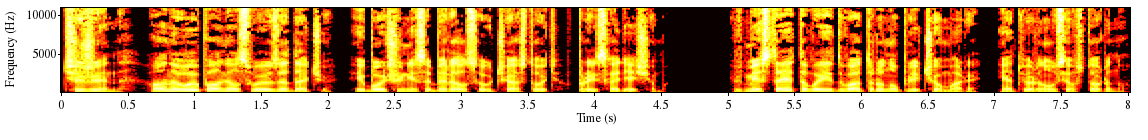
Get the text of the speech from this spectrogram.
Чижин, он выполнил свою задачу и больше не собирался участвовать в происходящем. Вместо этого едва тронул плечо Мары и отвернулся в сторону.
